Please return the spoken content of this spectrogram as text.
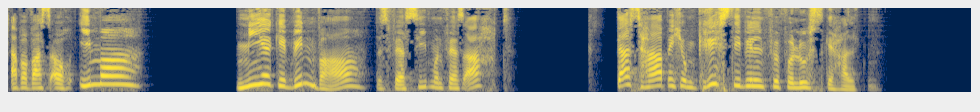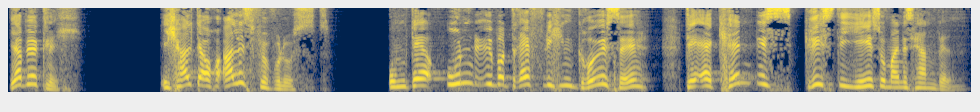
aber was auch immer mir Gewinn war, das Vers 7 und Vers 8, das habe ich um Christi willen für Verlust gehalten. Ja, wirklich. Ich halte auch alles für Verlust um der unübertrefflichen Größe der Erkenntnis Christi Jesu meines Herrn willen.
